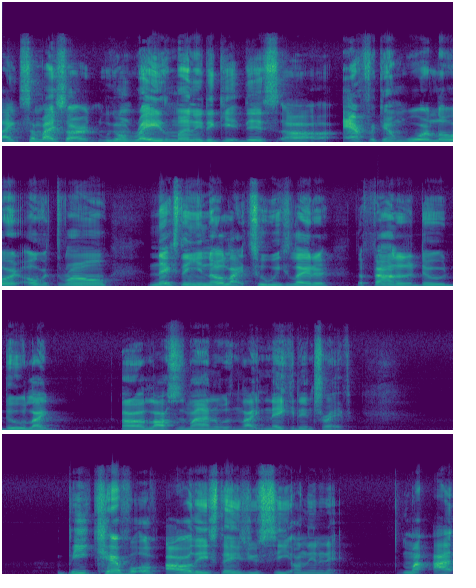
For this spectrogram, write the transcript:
Like somebody start we're gonna raise money to get this uh, African warlord overthrown. Next thing you know, like two weeks later, the founder of the dude, dude like uh, lost his mind and was like naked in traffic. Be careful of all these things you see on the internet. My I,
